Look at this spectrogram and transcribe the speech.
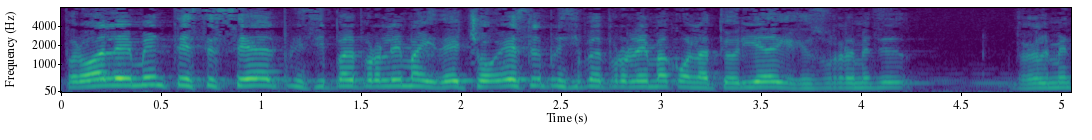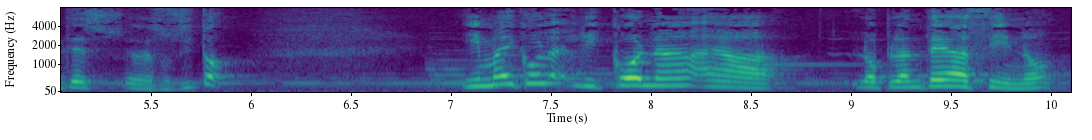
probablemente este sea el principal problema, y de hecho es el principal problema con la teoría de que Jesús realmente, realmente resucitó. Y Michael Licona ah, lo plantea así, ¿no?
